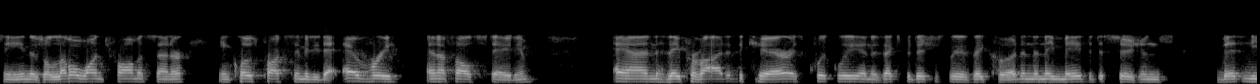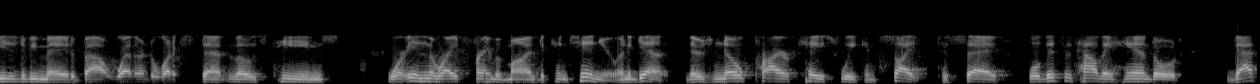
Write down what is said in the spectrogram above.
scene. There's a level one trauma center in close proximity to every NFL stadium. And they provided the care as quickly and as expeditiously as they could. And then they made the decisions that needed to be made about whether and to what extent those teams were in the right frame of mind to continue. And again, there's no prior case we can cite to say, well, this is how they handled that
